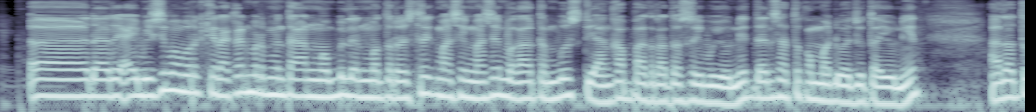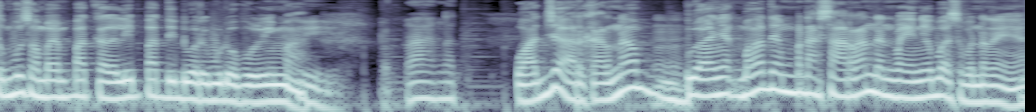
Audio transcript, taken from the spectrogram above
eh, dari IBC memperkirakan permintaan mobil dan motor listrik masing-masing bakal tembus di angka 400 ribu unit dan 1,2 juta unit atau tumbuh sampai 4 kali lipat di 2025. Wih, cepet banget. Wajar karena banyak banget yang penasaran dan pengen nyoba sebenarnya ya.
